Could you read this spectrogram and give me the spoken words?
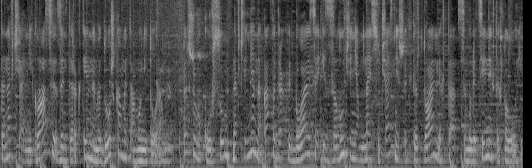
та навчальні класи з інтерактивними дошками та моніторами. Першого курсу навчання на кафедрах відбувається із залученням найсучасніших віртуальних та симуляційних технологій.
